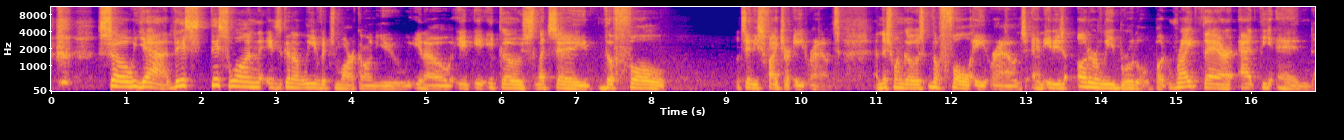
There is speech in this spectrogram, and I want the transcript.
so yeah, this this one is gonna leave its mark on you. You know, it, it, it goes, let's say, the full. Let's say these fights are eight rounds, and this one goes the full eight rounds, and it is utterly brutal. But right there at the end,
